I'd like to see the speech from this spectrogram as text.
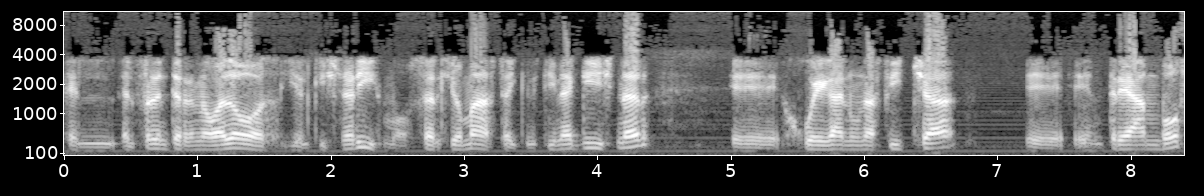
el, Frente Renovador y el Kirchnerismo, Sergio Massa y Cristina Kirchner, juegan una ficha entre ambos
